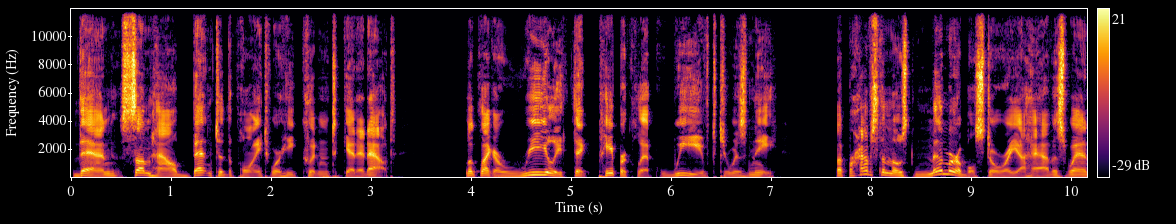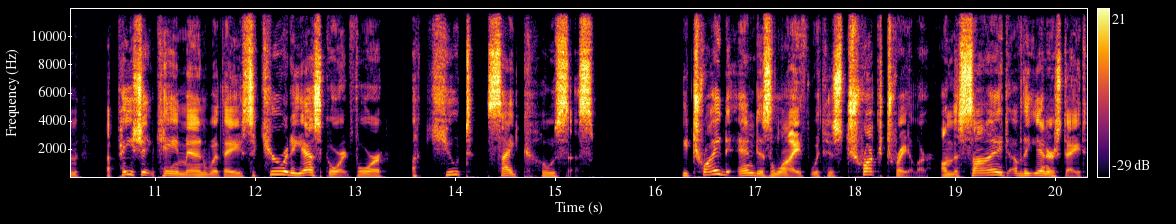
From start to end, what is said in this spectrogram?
then somehow bent to the point where he couldn't get it out. Looked like a really thick paperclip weaved through his knee. But perhaps the most memorable story I have is when a patient came in with a security escort for acute psychosis. He tried to end his life with his truck trailer on the side of the interstate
